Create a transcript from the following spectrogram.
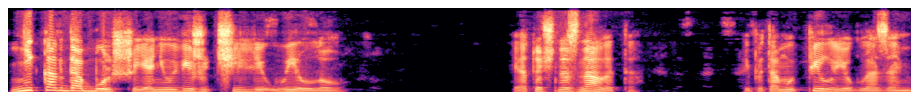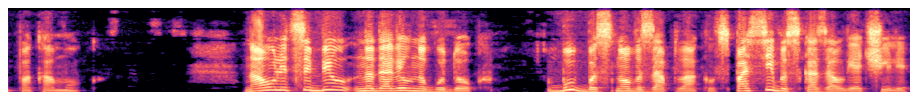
Никогда больше я не увижу Чилли Уиллоу. Я точно знал это, и потому пил ее глазами, пока мог. На улице Билл надавил на гудок. Бубба снова заплакал. «Спасибо», — сказал я Чили,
